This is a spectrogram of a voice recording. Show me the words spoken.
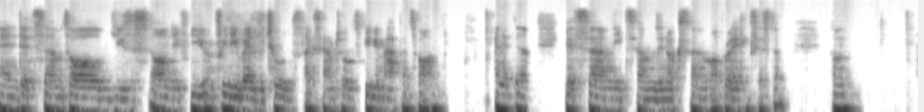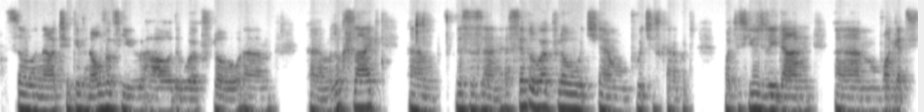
and it's, um, it's all uses only freely available tools like SAM tools, BBMap, and so on. And it uh, is, um, needs some Linux um, operating system. Um, so now to give an overview how the workflow um, um, looks like. this is an, a simple workflow which which is kind of what what is usually done, um, one gets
